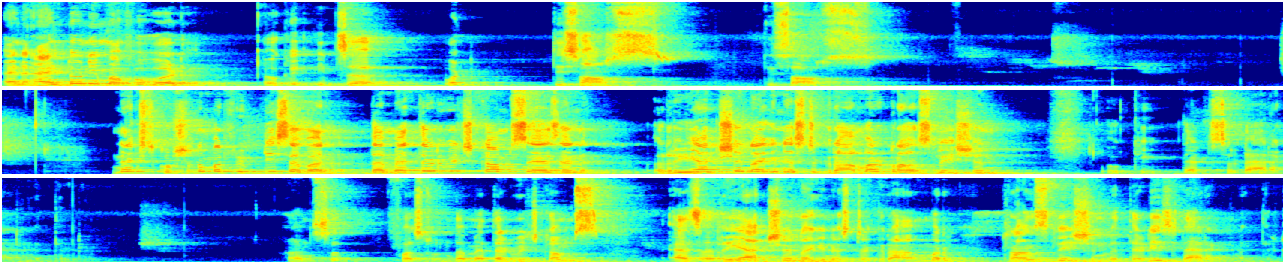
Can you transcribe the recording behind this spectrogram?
an antonym of a word. Okay it's a what? Thesaurus. Thesaurus. Next question number 57 the method which comes as an reaction against grammar translation. Okay that's a direct method. Answer first one. The method which comes as a reaction against a grammar translation method is direct method.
